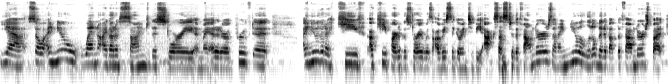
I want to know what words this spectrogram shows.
Yeah, so I knew when I got assigned this story and my editor approved it, I knew that a key a key part of the story was obviously going to be access to the founders, and I knew a little bit about the founders, but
